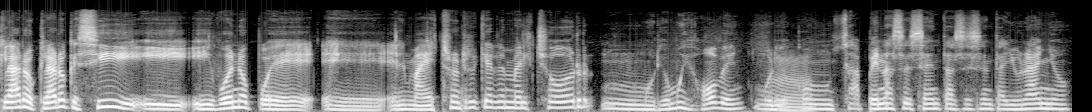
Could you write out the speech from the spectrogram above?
Claro, claro que sí. Y, bueno, pues eh, el maestro Enrique de Melchor murió muy joven, murió mm. con apenas 60, 61 años.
